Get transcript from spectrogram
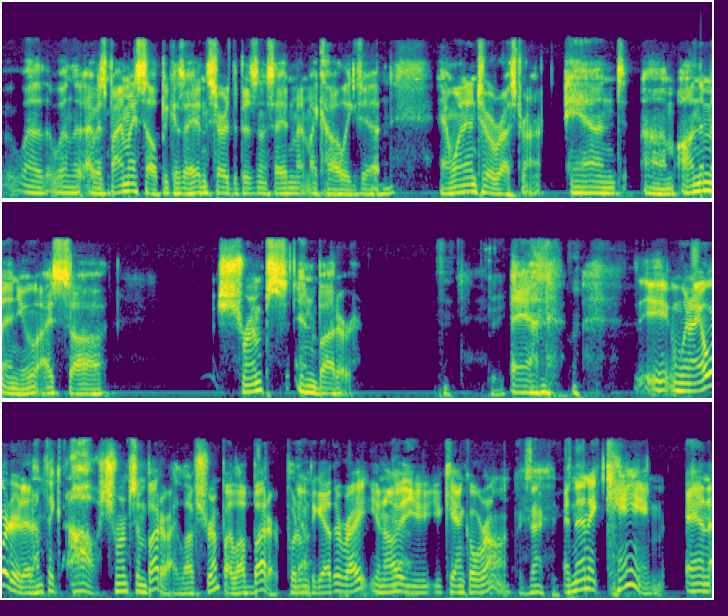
when, when I was by myself because I hadn't started the business, I hadn't met my colleagues yet, and I went into a restaurant. And um, on the menu, I saw shrimps and butter. Okay. And it, when I ordered it, I'm thinking, oh, shrimps and butter. I love shrimp. I love butter. Put Yeah. them together, right? You know, Yeah. you, you can't go wrong. Exactly. And then it came, and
